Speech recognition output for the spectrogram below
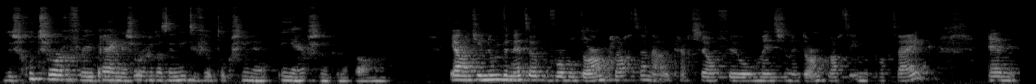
Dus goed zorgen voor je brein en zorgen dat er niet te veel toxine in je hersenen kunnen komen. Ja, want je noemde net ook bijvoorbeeld darmklachten. Nou, ik krijg zelf veel mensen met darmklachten in mijn praktijk. En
